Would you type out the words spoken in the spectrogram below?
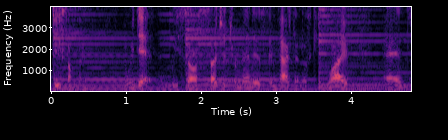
do something. And we did. And we saw such a tremendous impact in this kid's life. And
